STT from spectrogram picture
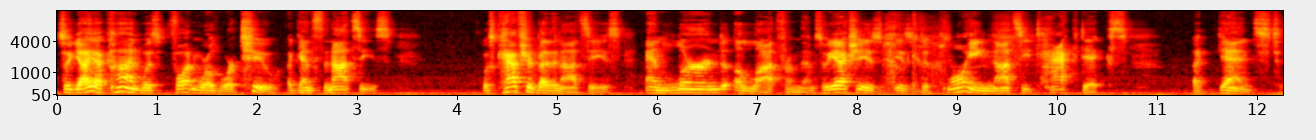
So Yahya Khan was fought in World War II against the Nazis, was captured by the Nazis, and learned a lot from them. So he actually is is deploying Nazi tactics against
